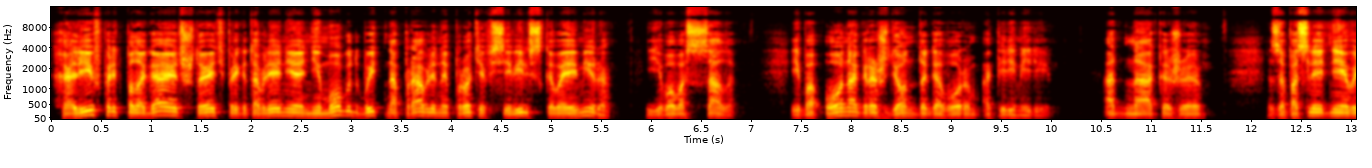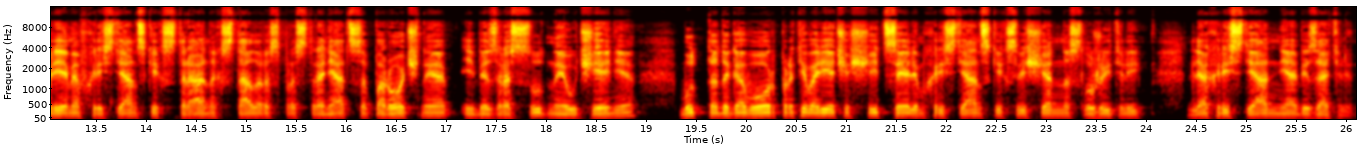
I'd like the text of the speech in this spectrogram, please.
Халиф предполагает, что эти приготовления не могут быть направлены против Севильского эмира, его вассала, ибо он огражден договором о перемирии. Однако же... За последнее время в христианских странах стало распространяться порочное и безрассудное учение, будто договор, противоречащий целям христианских священнослужителей, для христиан не обязателен.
